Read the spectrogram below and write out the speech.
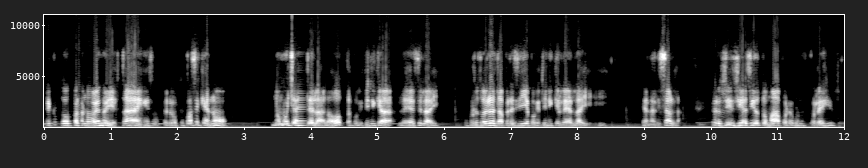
recomendó para el noveno y está en eso, pero lo que pasa es que no, no mucha gente la, adopta porque tiene que leérsela y el profesor les da presilla porque tiene que leerla y, analizarla. Pero sí, sí ha sido tomada por algunos colegios.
